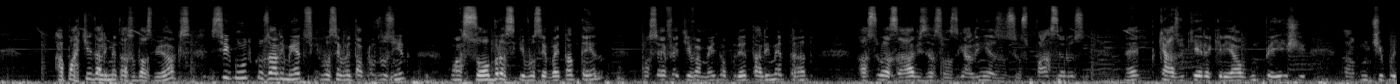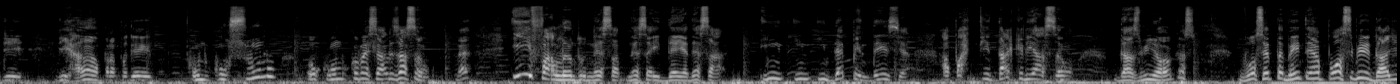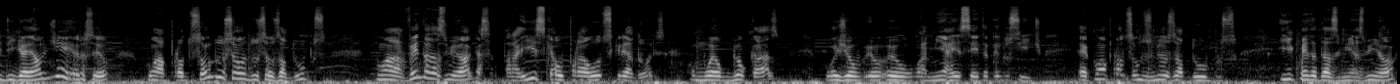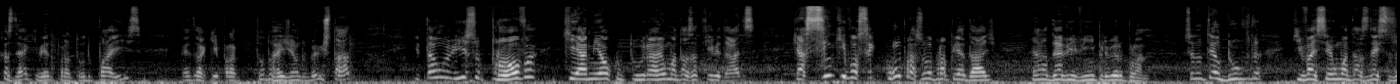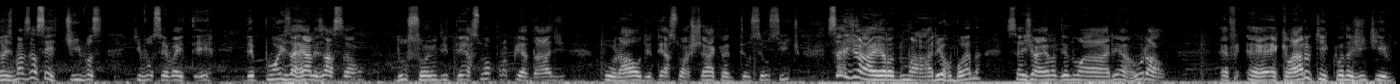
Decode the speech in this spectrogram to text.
a partir da alimentação das minhocas, segundo com os alimentos que você vai estar produzindo, com as sobras que você vai estar tendo, você efetivamente vai poder estar alimentando as suas aves, as suas galinhas, os seus pássaros, né? caso queira criar algum peixe, algum tipo de, de rã para poder como consumo ou como comercialização. Né? E falando nessa, nessa ideia dessa in, in, independência a partir da criação das minhocas, você também tem a possibilidade de ganhar um dinheiro seu com a produção do seu, dos seus adubos, com a venda das minhocas para isca ou para outros criadores, como é o meu caso. Hoje eu, eu, eu, a minha receita dentro do sítio é com a produção dos meus adubos e venda das minhas minhocas, né, que vendo para todo o país, vendo aqui para toda a região do meu estado. Então isso prova que a miocultura é uma das atividades que assim que você compra a sua propriedade, ela deve vir em primeiro plano. Você não tem dúvida que vai ser uma das decisões mais assertivas que você vai ter depois da realização do sonho de ter a sua propriedade rural, de ter a sua chácara, de ter o seu sítio, seja ela de uma área urbana, seja ela dentro de uma área rural. É, é, é claro que quando a gente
